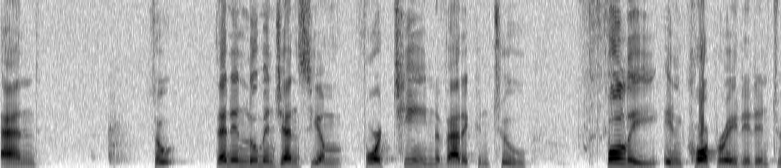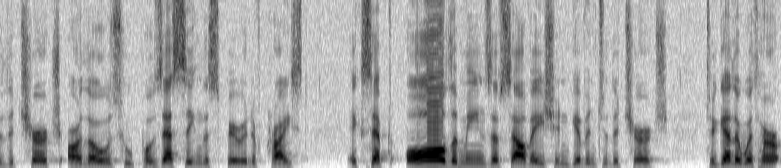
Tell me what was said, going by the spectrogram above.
And so then in Lumen Gentium 14 of Vatican II, fully incorporated into the church are those who, possessing the Spirit of Christ, accept all the means of salvation given to the church, together with her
